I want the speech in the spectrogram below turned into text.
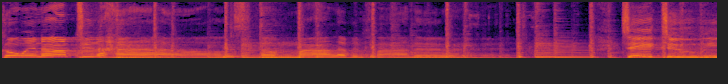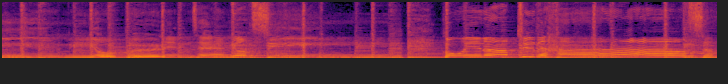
Going up to the house of my loving Father. Take to him your burdens and your sin. Going up to the house of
